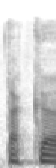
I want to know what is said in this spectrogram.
Tak eh,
